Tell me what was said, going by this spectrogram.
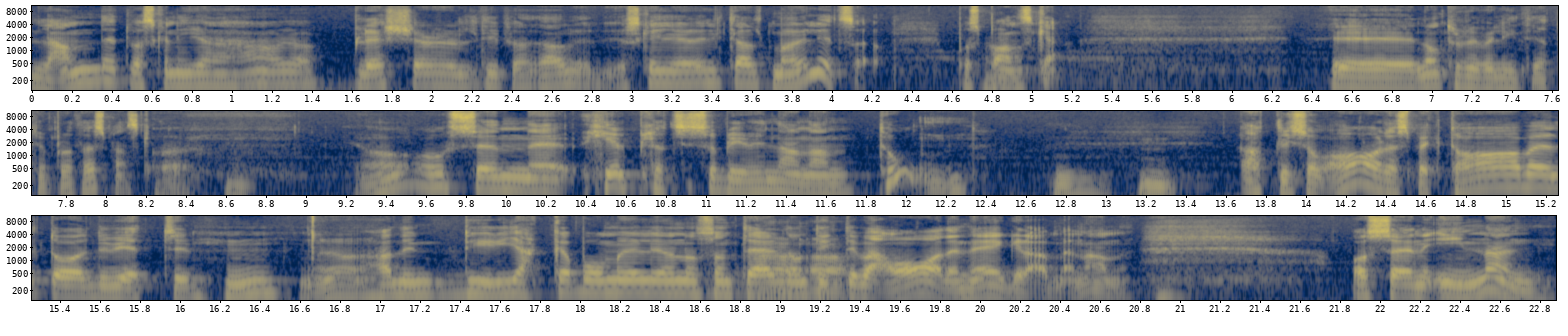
landet, vad ska ni göra? Ja, ja, pleasure, typ, ja, jag ska göra lite allt möjligt så, på spanska. Eh, de trodde väl inte att jag pratade spanska. Ja, och sen eh, helt plötsligt så blev det en annan ton. Mm. Att liksom, ah, respektabelt och du vet, mm, jag hade en dyr jacka på mig eller något sånt där. Ja, De tyckte bara, ah, den här grabben han. Och sen innan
